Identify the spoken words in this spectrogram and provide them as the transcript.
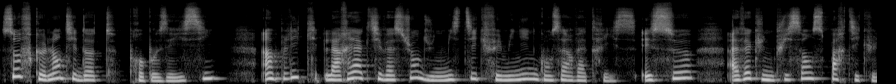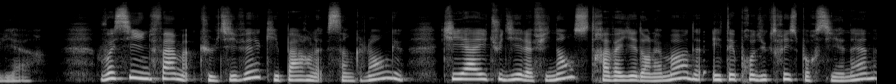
Sauf que l'antidote proposé ici implique la réactivation d'une mystique féminine conservatrice, et ce, avec une puissance particulière. Voici une femme cultivée qui parle cinq langues, qui a étudié la finance, travaillé dans la mode, été productrice pour CNN,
